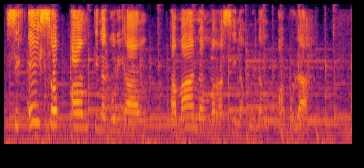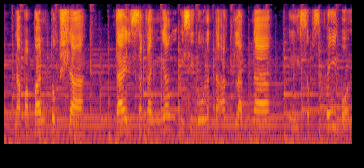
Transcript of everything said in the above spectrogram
Si Aesop ang tinaguriang ama ng mga sinaunang pabula. Napabantog siya dahil sa kanyang isinulat na aklat na Aesop's Fable.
